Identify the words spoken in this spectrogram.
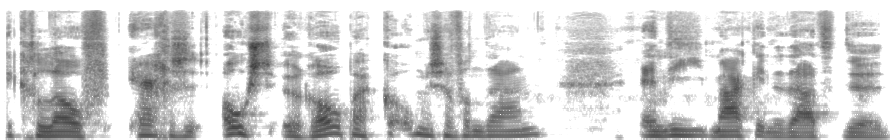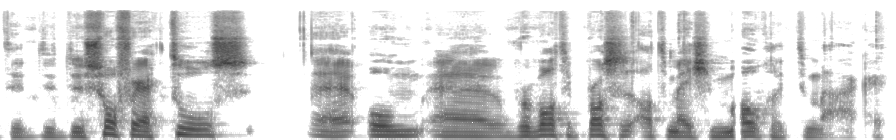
ik geloof, ergens in Oost-Europa komen ze vandaan. En die maken inderdaad de, de, de, software tools om robotic process automation mogelijk te maken.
